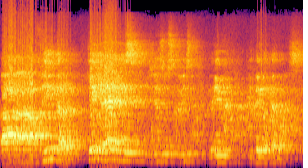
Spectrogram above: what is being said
a, a vinda, quem é esse Jesus Cristo que veio, que veio até nós.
